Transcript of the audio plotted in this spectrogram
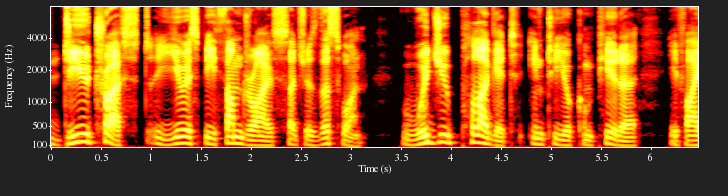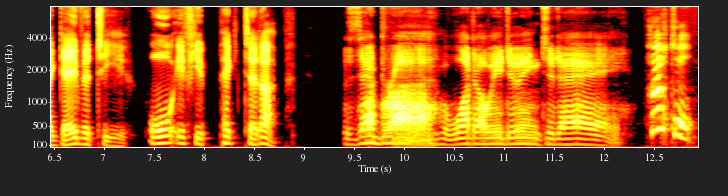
Do you trust USB thumb drives such as this one? Would you plug it into your computer if I gave it to you, or if you picked it up? Zebra, what are we doing today? Hacking.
